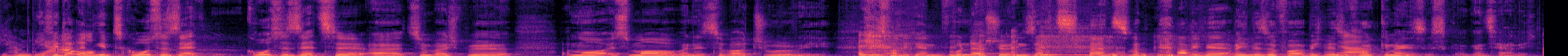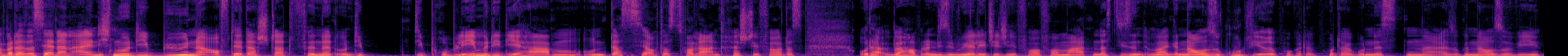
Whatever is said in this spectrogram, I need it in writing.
Die haben die ich finde, darin gibt es große, Set, große Sätze, äh, zum Beispiel More is more when it's about jewelry. Das fand ich einen wunderschönen Satz. Habe ich mir, hab ich mir, sofort, hab ich mir ja. sofort gemerkt, das ist ganz herrlich. Aber das ist ja dann eigentlich nur die Bühne, auf der das stattfindet und die die Probleme, die die haben, und das ist ja auch das Tolle an Trash TV, das, oder überhaupt an diesen Reality-TV-Formaten, dass die sind immer genauso gut wie ihre Protagonisten. Ne? Also genauso wie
